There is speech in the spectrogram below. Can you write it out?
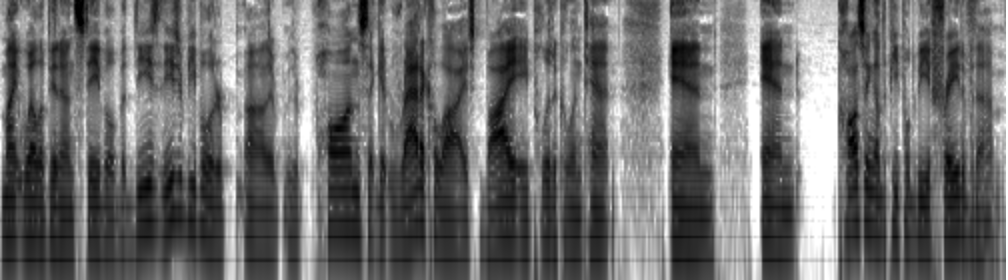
might well have been unstable. But these these are people that are uh, they're, they're pawns that get radicalized by a political intent, and and causing other people to be afraid of them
